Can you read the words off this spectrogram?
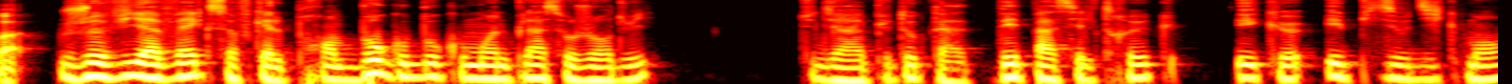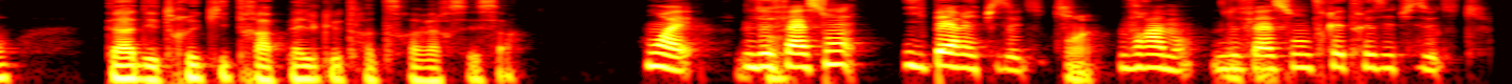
bah, je vis avec, sauf qu'elle prend beaucoup, beaucoup moins de place aujourd'hui. Tu dirais plutôt que tu as dépassé le truc et que épisodiquement, tu as des trucs qui te rappellent que tu as traversé ça. Ouais, de façon hyper épisodique. Vraiment, de façon très, très épisodique.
